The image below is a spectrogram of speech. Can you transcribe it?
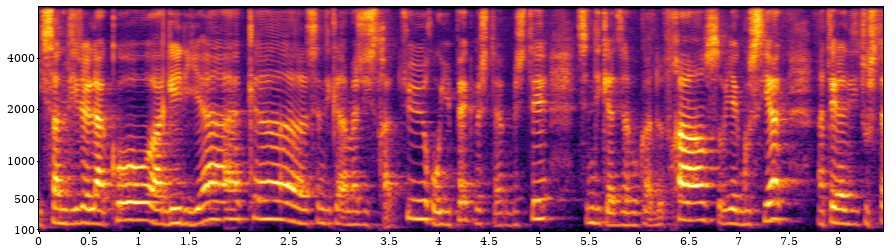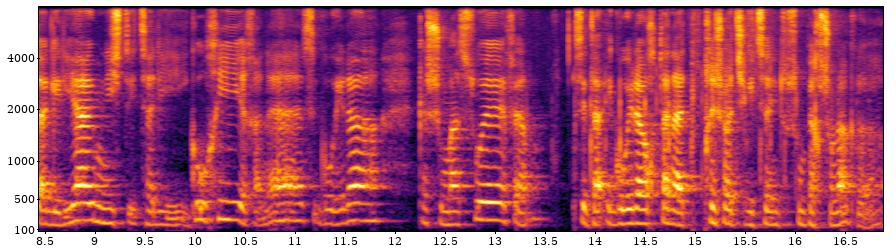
izan direlako ageriak, uh, sindika magistratur, OIPEC, beste, beste, sindika des de France, oie guziak, atera dituzte ageriak, ministeritzari gorri, erranez, goera, kasumazue, enfin, zeta egoera hortan presoa txikitzen dituzun personak, uh,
